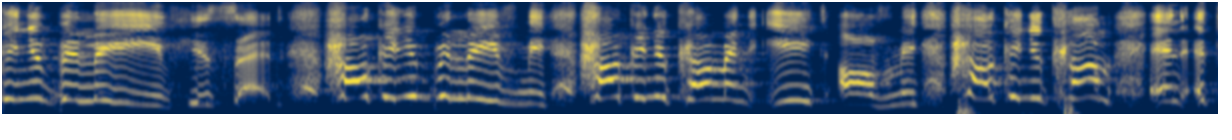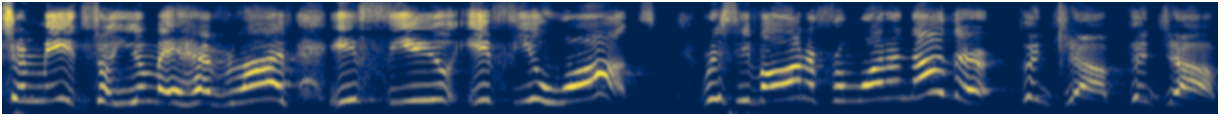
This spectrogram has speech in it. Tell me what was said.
can you believe? He said. How can you believe me? How can you come and eat of me? How can you come and uh, to me so you may have life? If you, if you want, receive honor from one another. Good job. Good job.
